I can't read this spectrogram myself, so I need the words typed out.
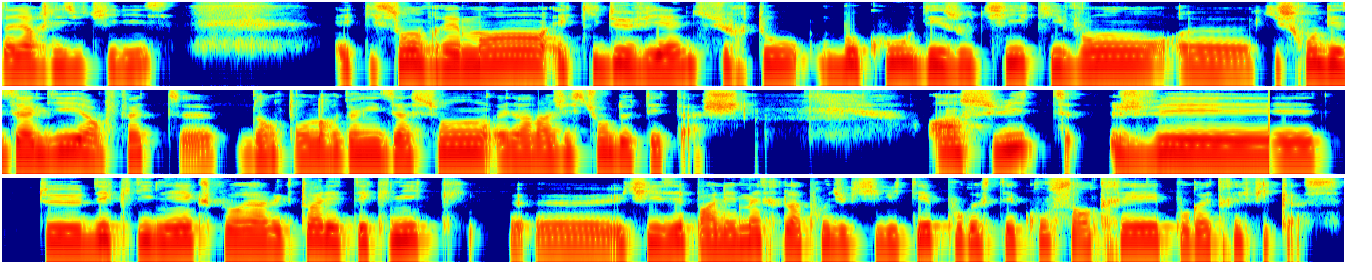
D'ailleurs, je les utilise et qui sont vraiment et qui deviennent surtout beaucoup des outils qui vont, euh, qui seront des alliés en fait euh, dans ton organisation et dans la gestion de tes tâches. Ensuite, je vais te décliner, explorer avec toi les techniques euh, utilisées par les maîtres de la productivité pour rester concentré, pour être efficace.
